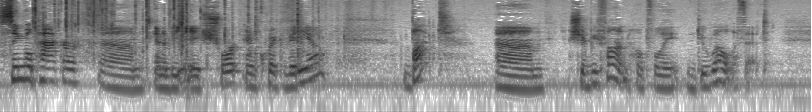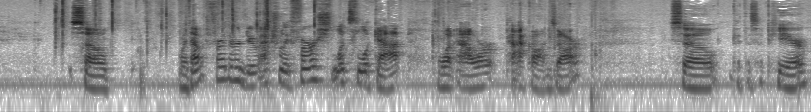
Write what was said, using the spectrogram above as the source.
single packer. Um, it's going to be a short and quick video, but um, should be fun. Hopefully do well with it. So without further ado, actually first let's look at what our pack odds are. So get this up here.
